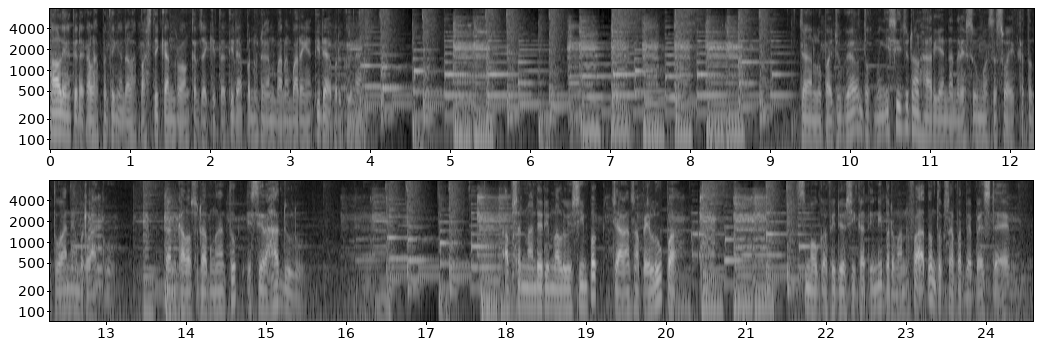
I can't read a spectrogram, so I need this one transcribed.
Hal yang tidak kalah penting adalah pastikan ruang kerja kita tidak penuh dengan barang-barang yang tidak berguna. Jangan lupa juga untuk mengisi jurnal harian dan resume sesuai ketentuan yang berlaku. Dan kalau sudah mengantuk, istirahat dulu. Absen mandiri melalui Simpek, jangan sampai lupa. Semoga video singkat ini bermanfaat untuk sahabat BPSDM.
